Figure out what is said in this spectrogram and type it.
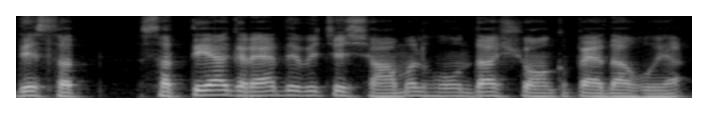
ਦੇ ਸਤ- ਸੱਤਿਆਗ੍ਰਹਿ ਦੇ ਵਿੱਚ ਸ਼ਾਮਲ ਹੋਣ ਦਾ ਸ਼ੌਂਕ ਪੈਦਾ ਹੋਇਆ।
